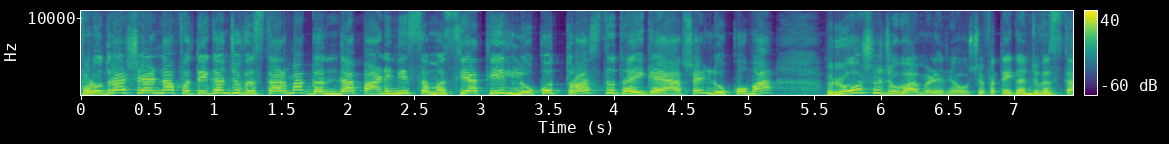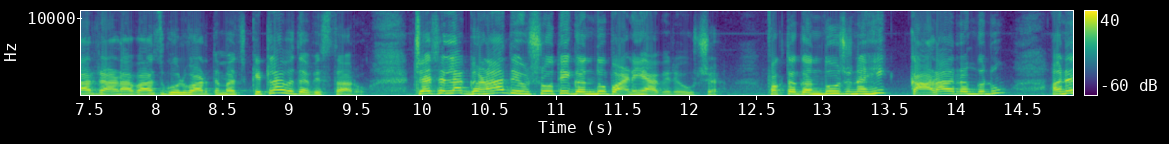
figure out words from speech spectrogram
વડોદરા શહેરના ફતેગંજ વિસ્તારમાં ગંદા પાણીની સમસ્યાથી લોકો ત્રસ્ત થઈ ગયા છે. લોકોમાં રોષ જોવા મળી રહ્યો છે. ફતેગંજ વિસ્તાર, રાણાવાસ ગોલવાડ તેમજ કેટલા બધા વિસ્તારો જ્યાં છેલ્લા ઘણા દિવસોથી ગંદુ પાણી આવી રહ્યું છે. ફક્ત ગંદુ જ નહીં, કાળા રંગનું અને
